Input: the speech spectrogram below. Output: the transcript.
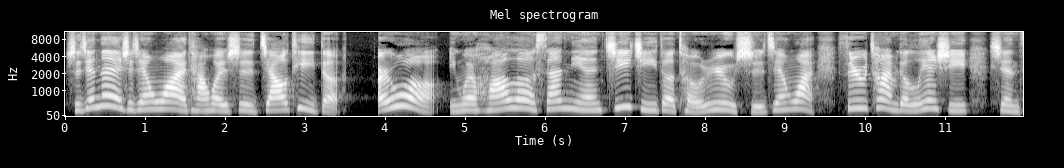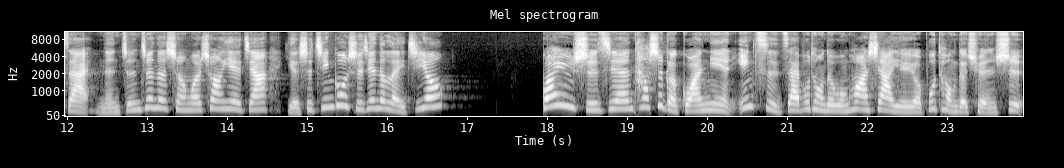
时间内、时间外，它会是交替的。而我因为花了三年积极的投入时间外 through time 的练习，现在能真正的成为创业家，也是经过时间的累积哦。关于时间，它是个观念，因此在不同的文化下也有不同的诠释。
